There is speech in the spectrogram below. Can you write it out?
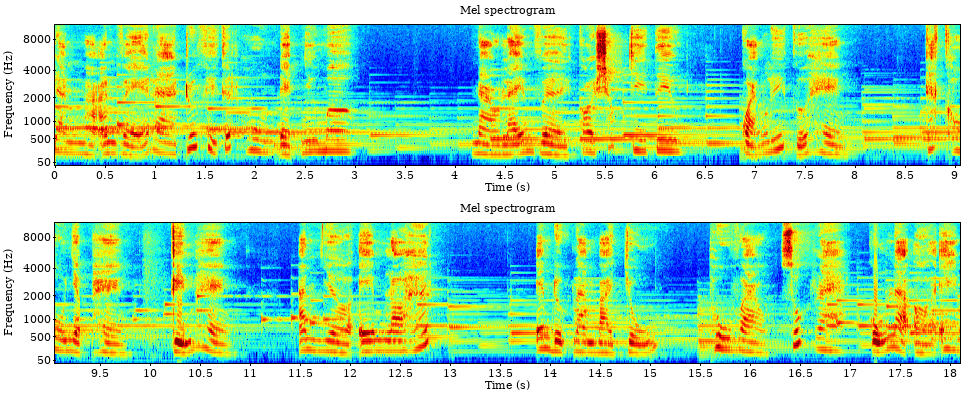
tranh mà anh vẽ ra trước khi kết hôn đẹp như mơ. Nào là em về coi sóc chi tiêu, quản lý cửa hàng, các khâu nhập hàng, kiểm hàng, anh nhờ em lo hết. Em được làm bà chủ, thu vào, xuất ra cũng là ở em.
